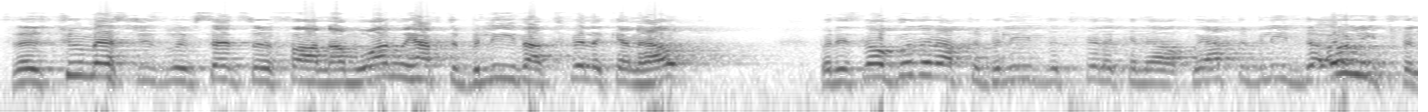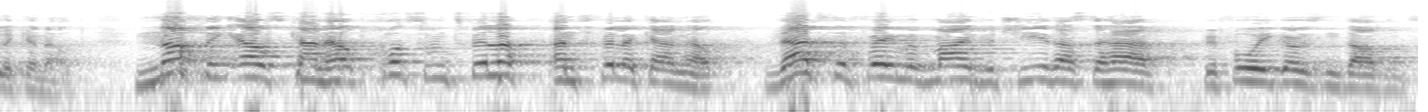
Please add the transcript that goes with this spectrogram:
So there's two messages we've said so far. Number one, we have to believe our tefillah can help. But it's not good enough to believe that tefillah can help. We have to believe the only tefillah can help. Nothing else can help. Chutz from tefillah and tefillah can help. That's the frame of mind which Yid has to have before he goes and davens.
